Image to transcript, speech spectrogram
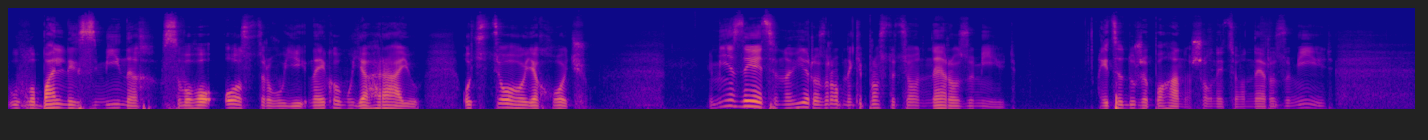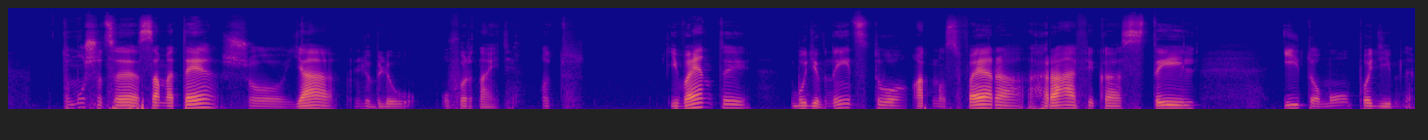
у глобальних змінах свого острову, на якому я граю. Ось цього я хочу. І мені здається, нові розробники просто цього не розуміють. І це дуже погано, що вони цього не розуміють. Тому що це саме те, що я люблю у Фортнайті. От івенти, будівництво, атмосфера, графіка, стиль і тому подібне.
